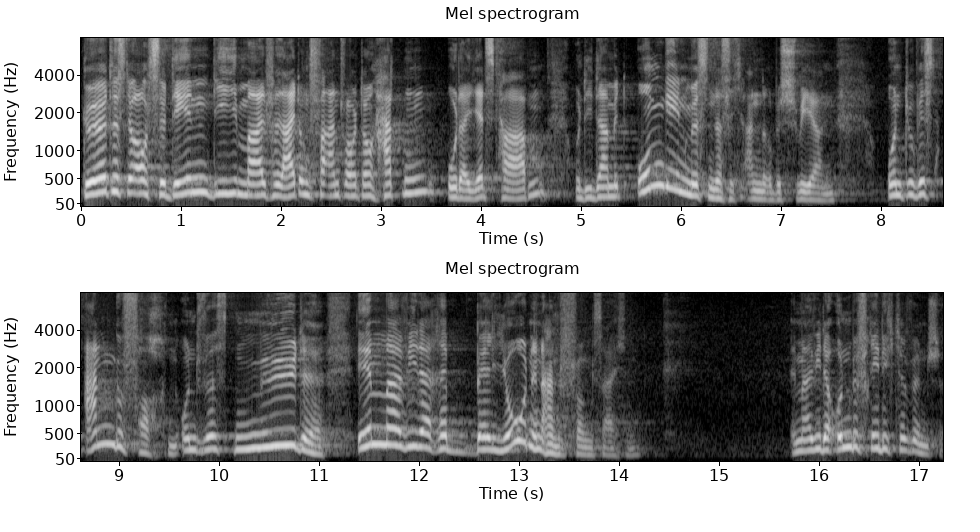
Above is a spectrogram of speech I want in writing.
Gehörtest du auch zu denen, die mal Verleitungsverantwortung hatten oder jetzt haben und die damit umgehen müssen, dass sich andere beschweren? Und du bist angefochten und wirst müde. Immer wieder Rebellion in Anführungszeichen. Immer wieder unbefriedigte Wünsche.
